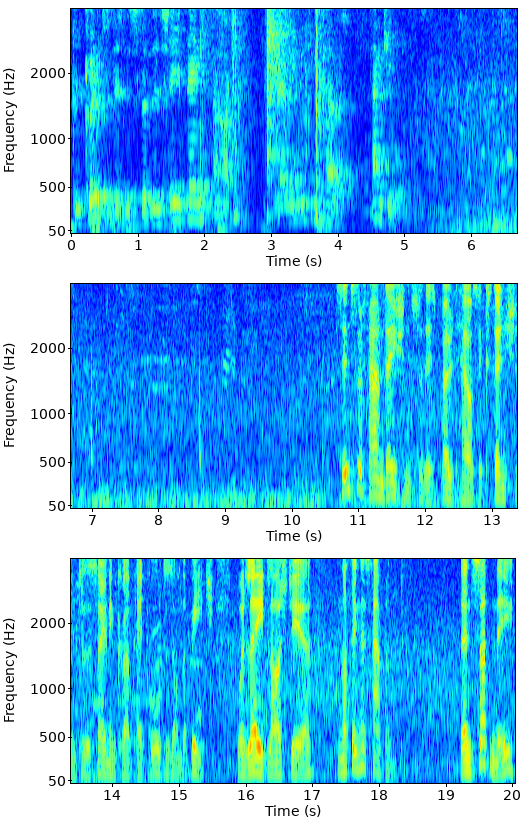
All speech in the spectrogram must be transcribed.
concludes the business for this evening and I declare the meeting closed. Thank you all. Since the foundations for this boathouse extension to the sailing club headquarters on the beach were laid last year, nothing has happened. Then suddenly,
